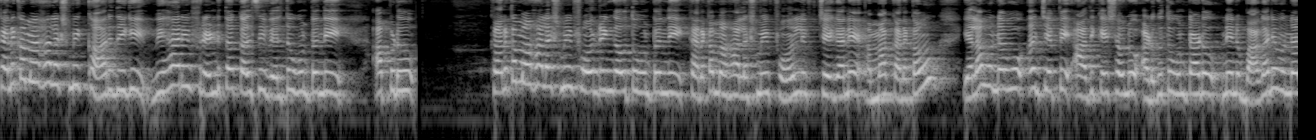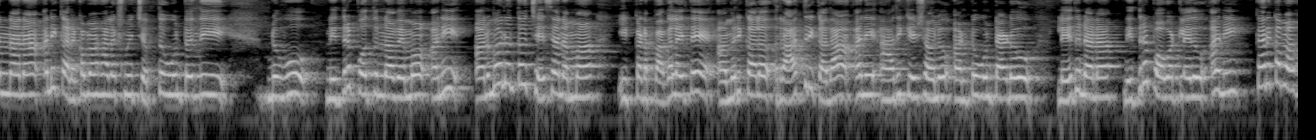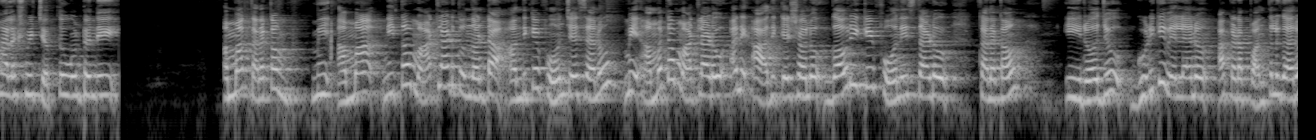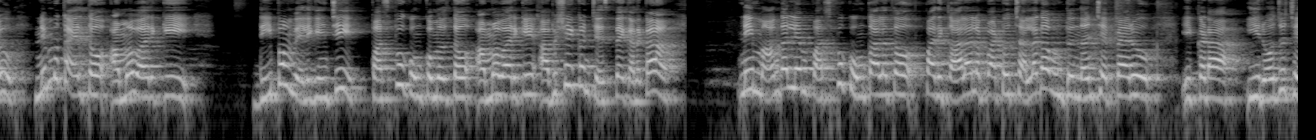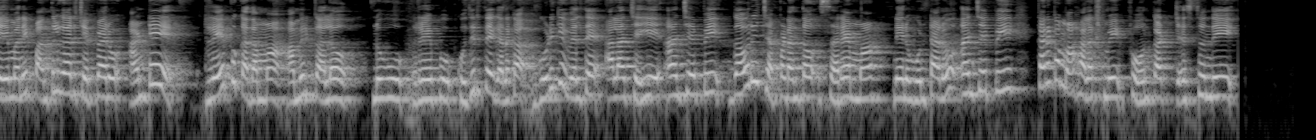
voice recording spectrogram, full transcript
కనక Mahalakshmi car దిగి విహారీ ఫ్రెండ్తో కలిసి వెళ్తూ ఉంటుంది. అప్పుడు కనక మహాలక్ష్మి ఫోన్ రింగ్ అవుతూ ఉంటుంది. కనక మహాలక్ష్మి ఫోన్ లిఫ్ట్ చేయగానే అమ్మ కనకం ఎలా ఉన్నావు? అని చెప్పి ఆదికేశవులు అడుగుతూ ఉంటాడు. నేను బాగానే ఉన్నాను నానా అని కనక మహాలక్ష్మి చెప్తూ ఉంటుంది. నువ్వు నిద్రపోతున్నావేమో అని అనుమానంతో చేశానమ్మా. ఇక్కడ పగలైతే అమెరికాలో రాత్రి కదా అని ఆదికేశవులు అంటూ ఉంటాడు. లేదు నానా నిద్రపోవట్లేదు అని కనక మహాలక్ష్మి చెప్తూ ఉంటుంది. అమ్మ కనకం మీ అమ్మ నీతో మాట్లాడుతుందంట. అందుకే ఫోన్ చేశాను. మీ అమ్మతో మాట్లాడు అని ఆదికేశవులు గౌరీకి ఫోన్ ఇస్తాడు. కనకం ఈరోజు గుడికి వెళ్ళాను. అక్కడ పంతులు గారు నిమ్మకాయలతో అమ్మవారికి దీపం వెలిగించి పసుపు కుంకుమలతో అమ్మవారికి అభిషేకం చేస్తే కనుక నీ మాంగళ్యం పసుపు కుంకాలతో పది కాలాల పాటు చల్లగా ఉంటుందని చెప్పారు. ఇక్కడ ఈరోజు చేయమని పంతులు గారు చెప్పారు. అంటే రేపు కదమ్మా అమెరికాలో నువ్వు రేపు కుదిరితే గనక గుడికి వెళ్తే అలా చెయ్యి అని చెప్పి గౌరీ చెప్పడంతో సరే అమ్మా నేను ఉంటాను అని చెప్పి కనక మహాలక్ష్మి ఫోన్ కట్ చేస్తుంది.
